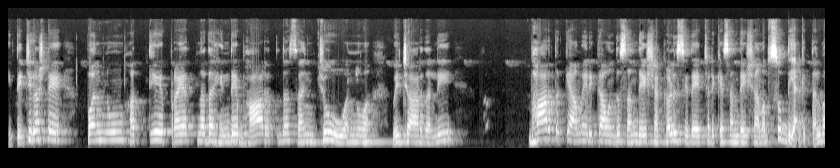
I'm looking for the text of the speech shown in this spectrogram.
ಇತ್ತೀಚೆಗಷ್ಟೇ ಪನ್ನು ಹತ್ಯೆ ಪ್ರಯತ್ನದ ಹಿಂದೆ ಭಾರತದ ಸಂಚು ಅನ್ನುವ ವಿಚಾರದಲ್ಲಿ ಭಾರತಕ್ಕೆ ಅಮೆರಿಕ ಒಂದು ಸಂದೇಶ ಕಳಿಸಿದೆ, ಎಚ್ಚರಿಕೆ ಸಂದೇಶ ಅನ್ನೋದು ಸುದ್ದಿಯಾಗಿತ್ತಲ್ವ?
